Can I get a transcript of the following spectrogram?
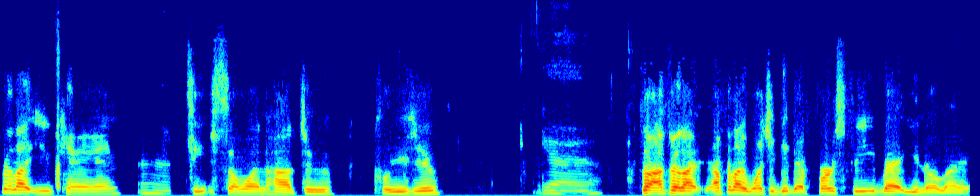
feel like you can hmm teach someone how to please you. yeah, So I feel like I feel like once you get that first feedback, you know, like,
